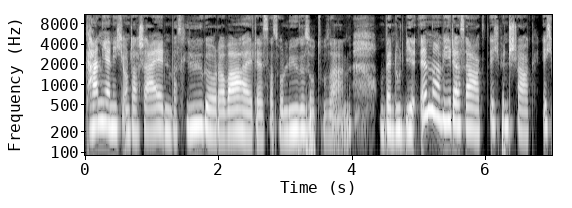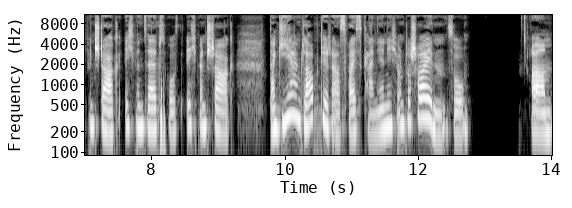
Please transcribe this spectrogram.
kann ja nicht unterscheiden, was Lüge oder Wahrheit ist, also Lüge sozusagen. Und wenn du dir immer wieder sagst, ich bin stark, ich bin stark, ich bin selbstbewusst, ich bin stark, dann Gehirn glaubt dir das, weil es kann ja nicht unterscheiden. So. Ähm,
